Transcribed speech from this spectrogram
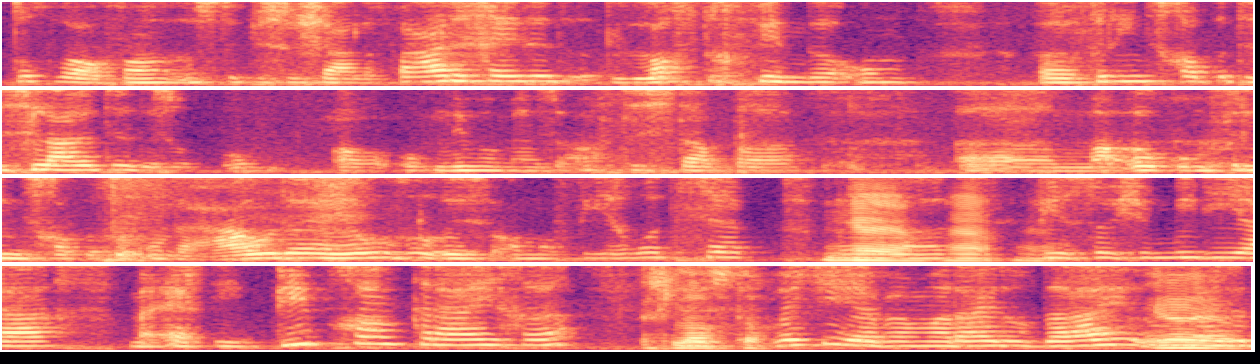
toch wel van een stukje sociale vaardigheden. Het, het lastig vinden om eh, vriendschappen te sluiten. Dus op, op, op nieuwe mensen af te stappen. Ehm, maar ook om vriendschappen te onderhouden. Heel veel is allemaal via WhatsApp, Ja, eh, ja, ja, ja. via social media. Maar echt die diepgang krijgen. Is Dus, lastig. weet je, jij bent maar ride of die, ride or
